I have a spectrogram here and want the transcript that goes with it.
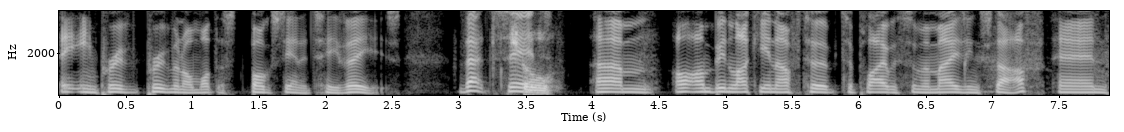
improve, improvement on what the bog standard TV is. That said, Sure. um, I've been lucky enough to to play with some amazing stuff, and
